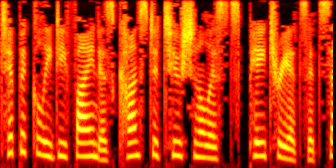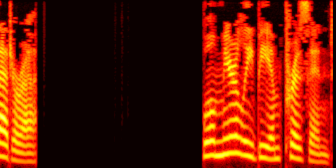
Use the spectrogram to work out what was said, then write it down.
typically defined as constitutionalists, patriots etc., will merely be imprisoned.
